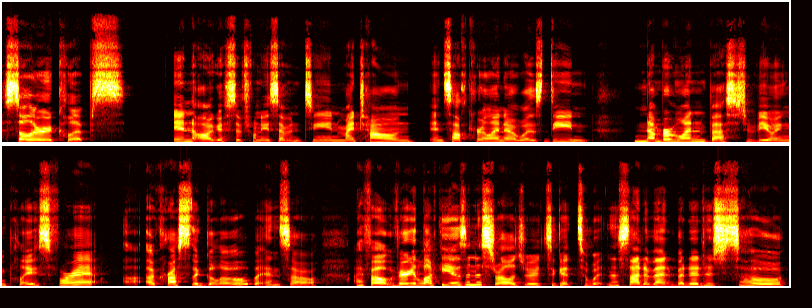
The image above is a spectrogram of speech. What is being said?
solar eclipse in August of 2017. My town in South Carolina was the number one best viewing place for it uh, across the globe. And so I felt very lucky as an astrologer to get to witness that event. But it is so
